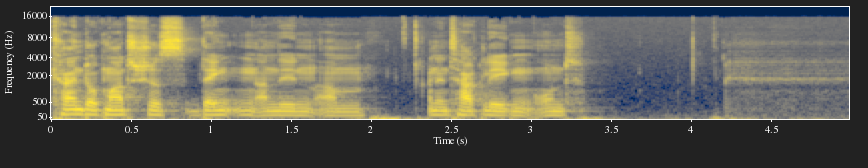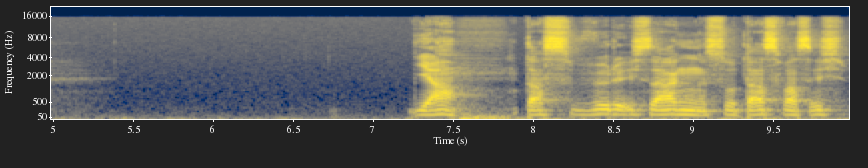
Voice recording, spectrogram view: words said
kein dogmatisches Denken an den, ähm, an den Tag legen und ja, das würde ich sagen, ist so das, was ich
